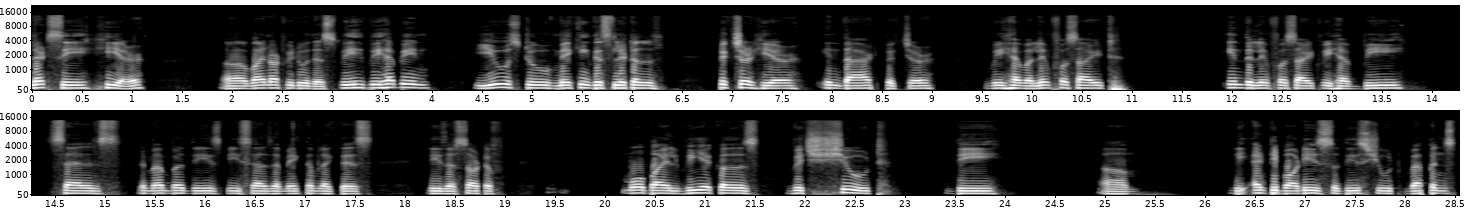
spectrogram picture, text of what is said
let's see here, uh, why not we do this? We, we have been used to making this little picture here in that picture we have a lymphocyte. In the lymphocyte we have B cells. Remember these B cells I make them like this? These are sort of mobile vehicles which shoot the um, the antibodies. So these shoot weapons.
